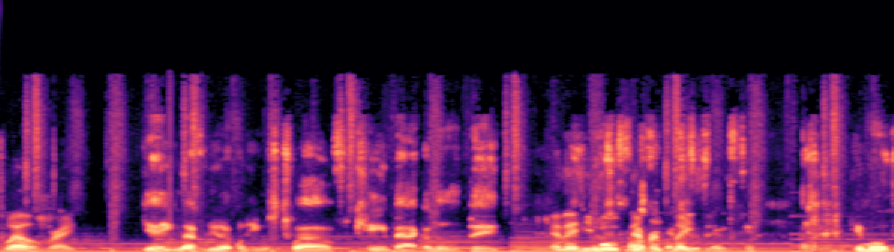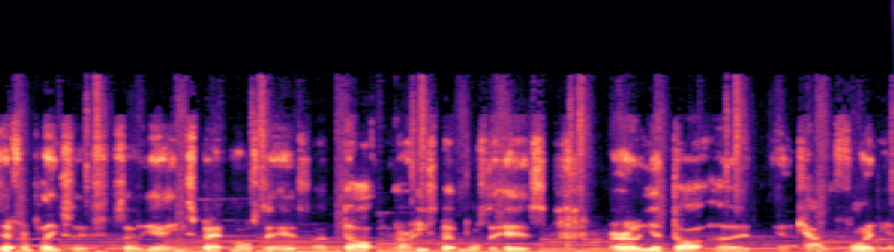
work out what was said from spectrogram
12, right? Yeah, he left New York when he was 12. Came back a little bit. And then he was moved different places. He moved different places. So yeah, he spent most of his adult, or he spent most of his early adulthood in California.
